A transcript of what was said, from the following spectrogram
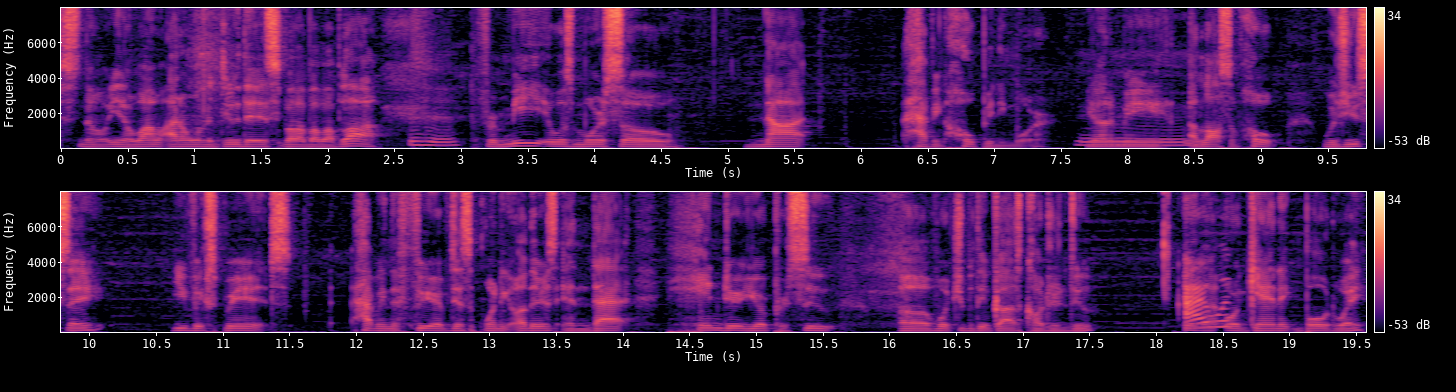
snow. You know, why I don't want to do this, blah blah blah blah blah. Mm-hmm. For me, it was more so not having hope anymore. You know what I mean? A loss of hope. Would you say you've experienced having the fear of disappointing others and that hinder your pursuit of what you believe God's called you to do in I an would- organic, bold way?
